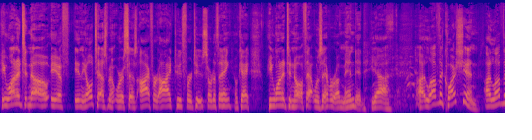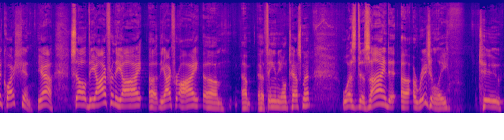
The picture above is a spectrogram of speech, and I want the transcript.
He wanted to know if in the Old Testament, where it says eye for eye, tooth for tooth, sort of thing, okay, he wanted to know if that was ever amended. Yeah. I love the question. I love the question. Yeah. So the eye for the eye, uh, the eye for eye um, um, uh, thing in the Old Testament was designed uh, originally to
